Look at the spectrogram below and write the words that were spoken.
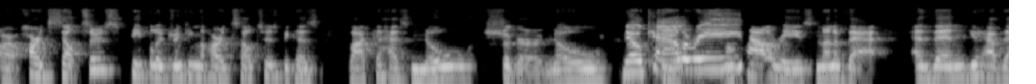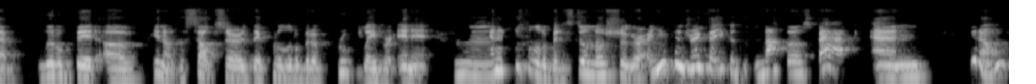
or hard seltzers. People are drinking the hard seltzers because vodka has no sugar, no, no calories, no calories. calories, none of that. And then you have that little bit of, you know, the seltzer, they put a little bit of fruit flavor in it. Mhm. And it's just a little bit, it's still no sugar. And you can drink that, you could knock those back and, you know,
